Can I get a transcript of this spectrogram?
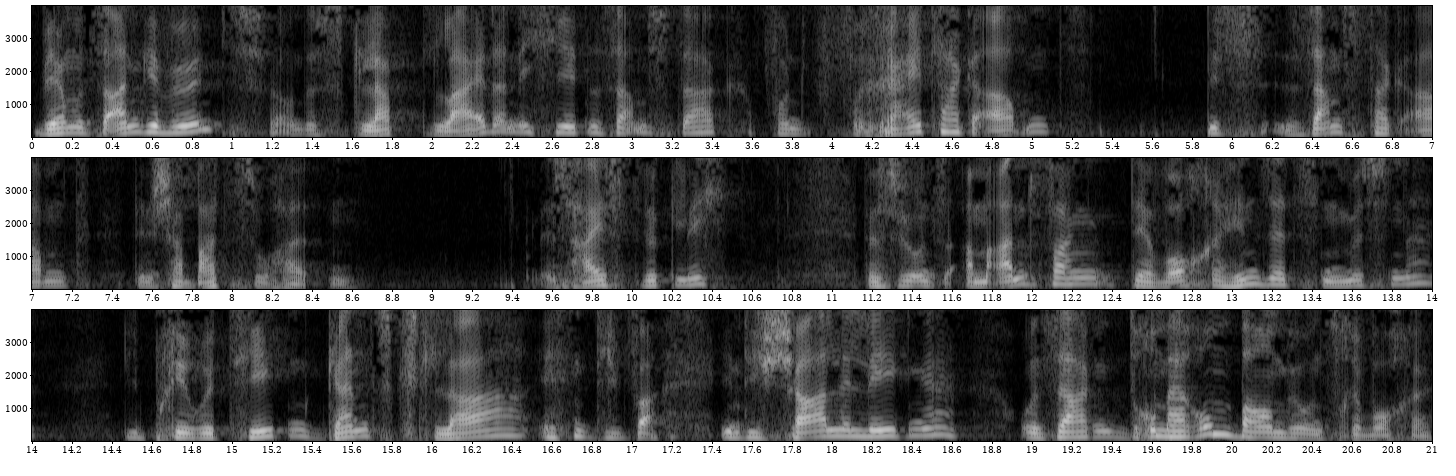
Wir haben uns angewöhnt, und es klappt leider nicht jeden Samstag, von Freitagabend bis Samstagabend den Schabbat zu halten. Das heißt wirklich, dass wir uns am Anfang der Woche hinsetzen müssen, die Prioritäten ganz klar in die, in die Schale legen und sagen, drumherum bauen wir unsere Woche.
